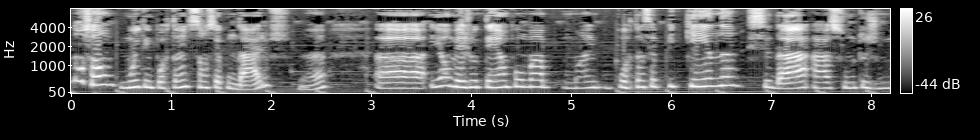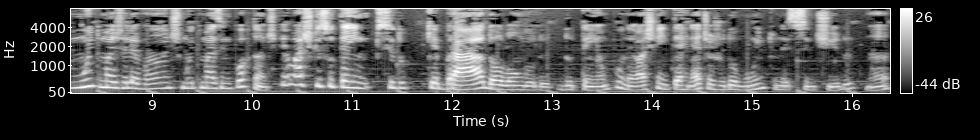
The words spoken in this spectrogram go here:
não são muito importantes, são secundários, né? Uh, e ao mesmo tempo uma, uma importância pequena que se dá a assuntos muito mais relevantes, muito mais importantes. Eu acho que isso tem sido quebrado ao longo do, do tempo, né? eu acho que a internet ajudou muito nesse sentido, né?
